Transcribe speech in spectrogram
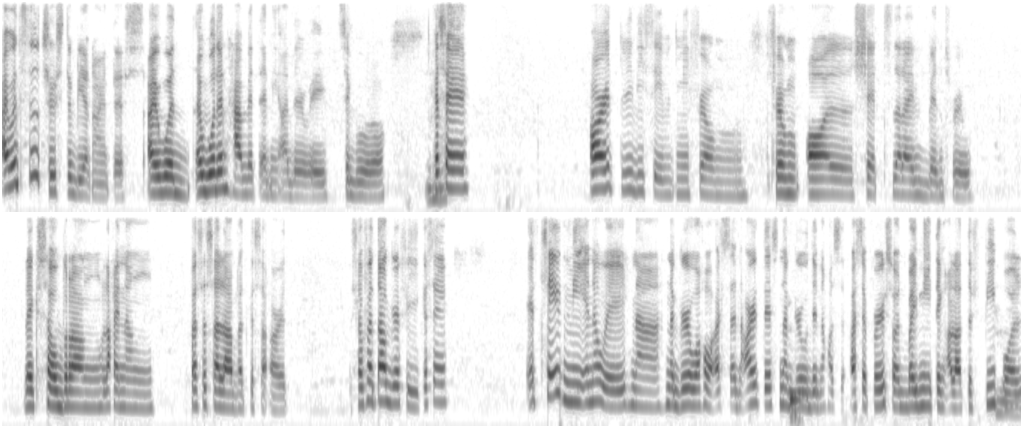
I would still choose to be an artist. I would, I wouldn't have it any other way, siguro. Mhm. Kasi, art really saved me from, from all shits that I've been through. Like, sobrang laki ng pasasalamat ko sa art. Sa photography. Kasi, it saved me in a way na nag-grow ako as an artist, nag-grow din ako as, a person by meeting a lot of people.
